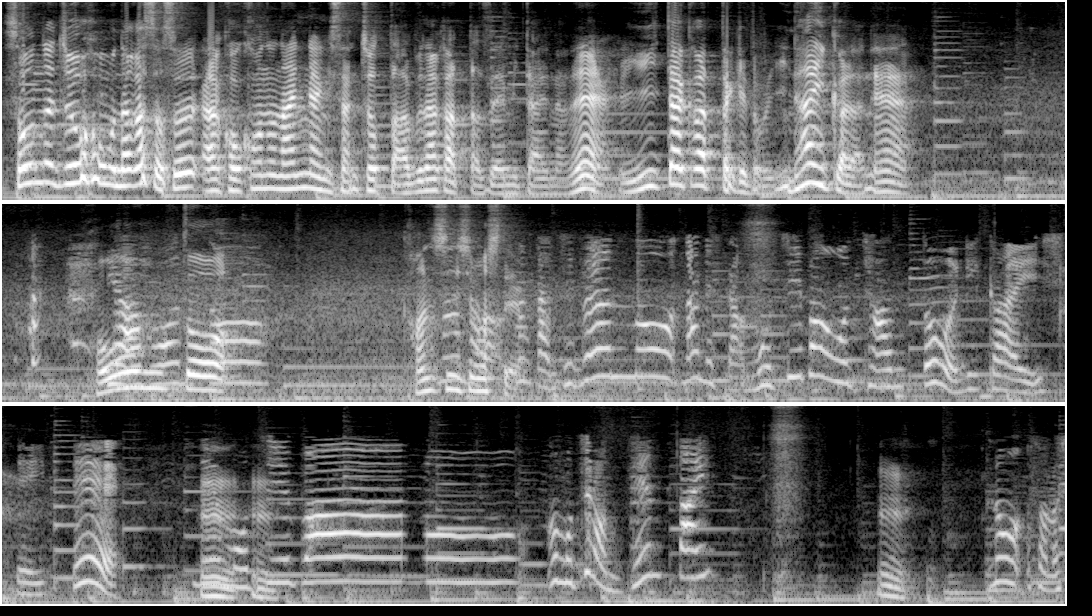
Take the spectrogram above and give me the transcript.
そんな情報も流すとそれあここの何々さんちょっと危なかったぜみたいなね。言いたかったけどいないからね。ほんと。感心しましたよ。なんか自分の、なんですか、持ち場をちゃんと理解していて、で、うん持ち場の、まあもちろん全体うん。の、その施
